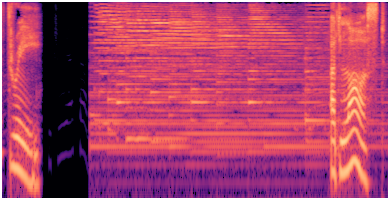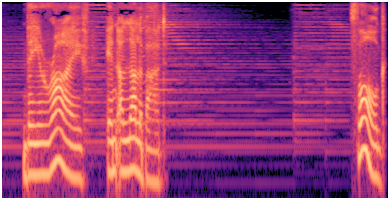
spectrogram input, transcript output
3 At last, they arrive in Allahabad. Fogg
